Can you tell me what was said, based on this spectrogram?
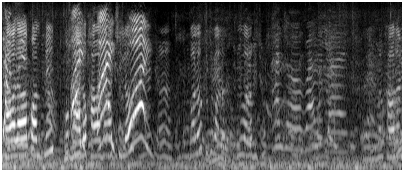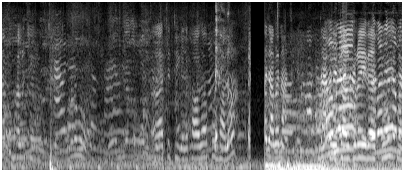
খাওয়া দাওয়া কমপ্লিট খুব ভালো খাওয়া দাওয়া ছিল। হ্যাঁ, বলো কিছু বলো তুমি বলো কিছু। হ্যাঁ, খাওয়া দাওয়াটা খুব ভালো ছিল। আচ্ছা ঠিক আছে খাওয়া দাওয়া খুব ভালো। যাবে না আজকে। তারপরে এই দেখো, আমরা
